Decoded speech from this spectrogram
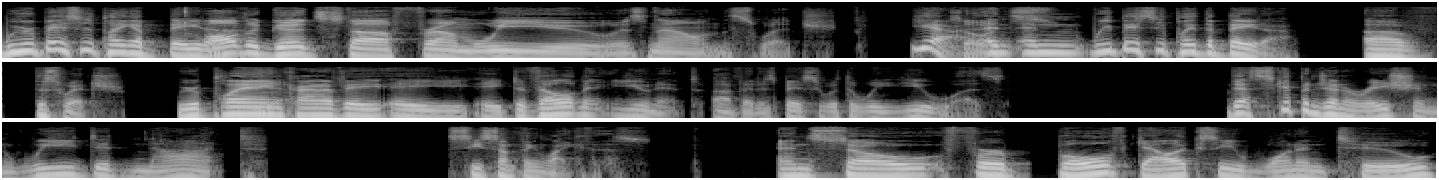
we were basically playing a beta. All the good stuff from Wii U is now on the Switch. Yeah, so and, it's- and we basically played the beta of the Switch. We were playing Yeah. kind of a, a a development unit of it is basically what the Wii U was. That skip in generation, we did not see something like this. And so for both Galaxy 1 and 2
